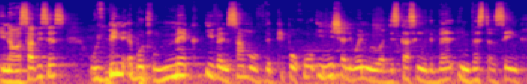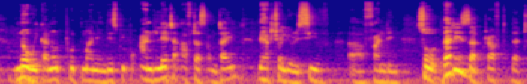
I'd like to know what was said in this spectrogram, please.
in our services. We've been able to make even some of the people who initially, when we were discussing with the investors, saying, no, we cannot put money in these people, and later, after some time, they actually receive uh, funding. So that is a craft that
